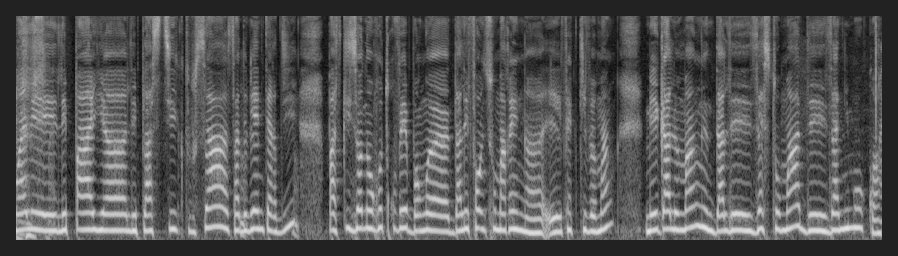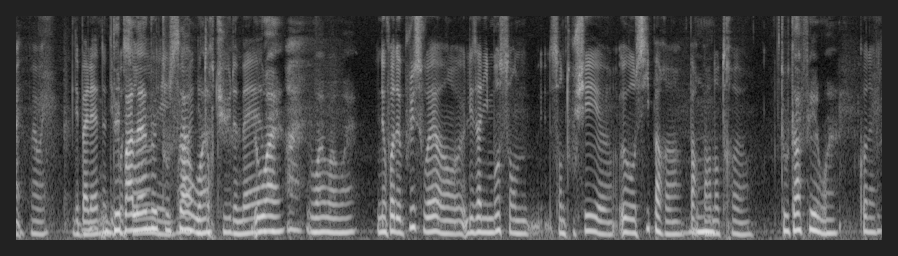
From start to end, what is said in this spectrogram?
Ouais, les, les pailles, euh, les plastiques, tout ça, ça Mm. devient interdit parce qu'ils en ont retrouvé bon, euh, dans les fonds sous-marins, euh, effectivement, mais également dans les estomacs des animaux, quoi. Ouais, ouais, ouais. Des baleines, des, Des poissons, baleines, des- tout ça, Des ouais. tortues de mer. Ouais, ouais, ouais, ouais. Une fois de plus, ouais, euh, les animaux sont, sont touchés euh, eux aussi par, par, par Mm. notre euh, Tout à fait, ouais. Connerie.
